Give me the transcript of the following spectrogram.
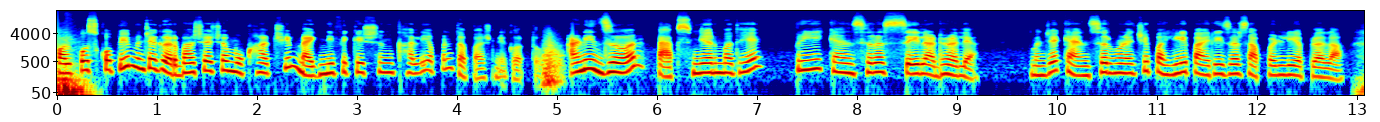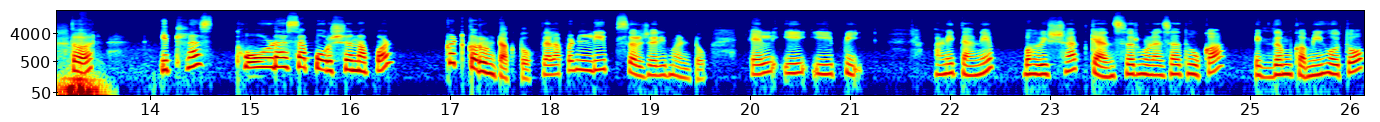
कॉल्पोस्कोपी म्हणजे गर्भाशयाच्या मुखाची मॅग्निफिकेशन खाली आपण तपासणी करतो. आणि जर पॅप्समियरमध्ये प्री कॅन्सरस सेल आढळल्या. म्हणजे कॅन्सर होण्याची पहिली पायरी जर सापडली आपल्याला तर इथलाच थोडासा पोर्शन आपण कट करून टाकतो. त्याला आपण लीप सर्जरी म्हणतो. L E E P. आणि त्याने भविष्यात कॅन्सर होण्याचा धोका एकदम कमी होतो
